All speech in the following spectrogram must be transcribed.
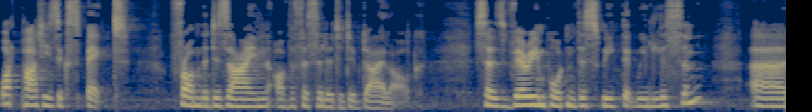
what parties expect from the design of the facilitative dialogue. So it's very important this week that we listen uh,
